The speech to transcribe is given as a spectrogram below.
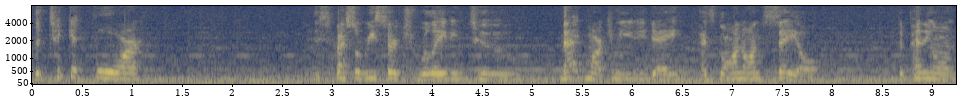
the ticket for the special research relating to Magmar Community Day has gone on sale depending on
